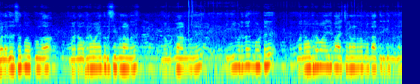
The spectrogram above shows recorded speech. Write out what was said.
വലതുവശം നോക്കുക. മനോഹരമായ ദൃശ്യങ്ങളാണ് നമുക്ക് കാണുന്നത്. ഇനി ഇവിടുന്ന് അങ്ങോട്ട് മനോഹരമായ കാഴ്ചകളാണ് നമ്മൾ കാത്തിരിക്കുന്നത്.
